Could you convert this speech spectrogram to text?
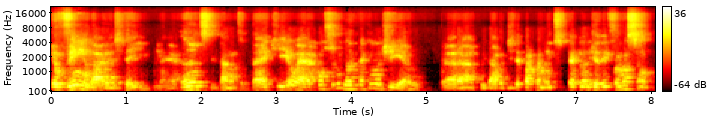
eu venho da área de TI. Né? Antes de estar na Tutec, eu era consumidor de tecnologia. Eu era, cuidava de departamentos de tecnologia da informação.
